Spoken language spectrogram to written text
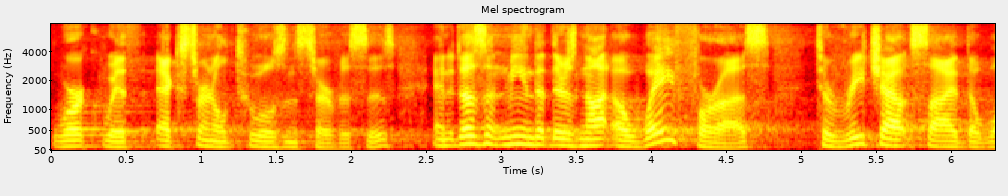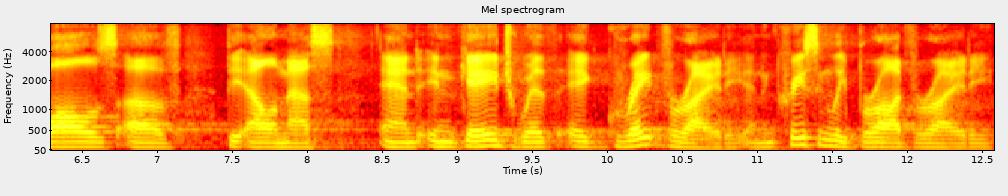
work with external tools and services, and it doesn't mean that there's not a way for us to reach outside the walls of the LMS and engage with a great variety, an increasingly broad variety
